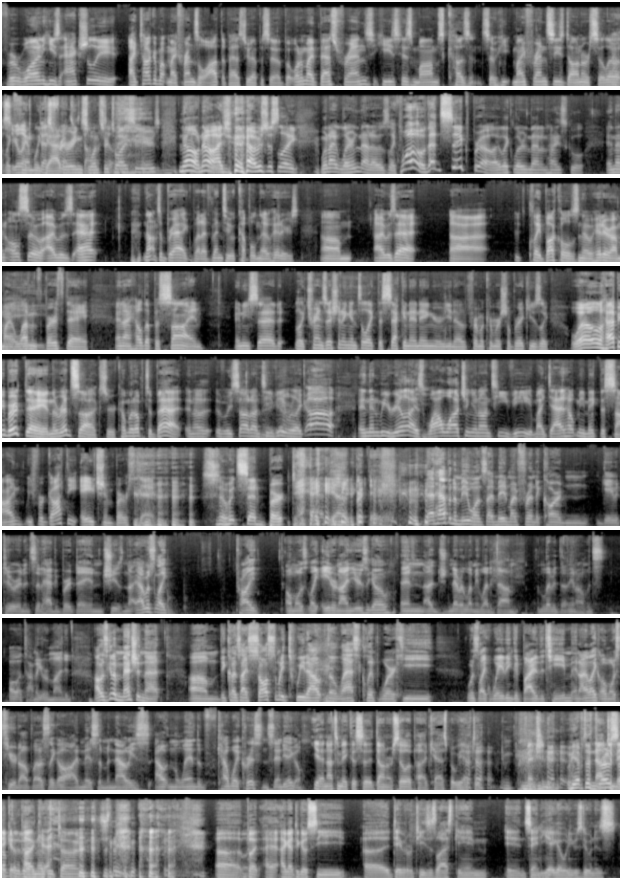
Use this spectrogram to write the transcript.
For one he's actually i talk about my friends a lot the past two episodes but one of my best friends he's his mom's cousin. So he my friend sees don orsillo Oh, at like like, family with gatherings once or twice a year. No no i i was just like when i learned that i was like whoa that's sick bro. I like learned that in high school. And then also i was at not to brag but i've been to a couple no-hitters. Um i was at uh clay buchholz no-hitter on my 11th birthday and I held up a sign and he said like transitioning into like the second inning or you know from a commercial break he was like well happy birthday and the Red Sox are coming up to bat and uh, we saw it on TV and we're like ah and then we realized while watching it on TV my dad helped me make the sign we forgot the H in birthday so it said birthday Yeah, birthday. that happened to me once. I made my friend a card and gave it to her, and it said "Happy Birthday." And she's not. I was like, probably almost like eight or nine years ago, and I just never let me let it down. Live it down. You know, it's all the time I get reminded. I was gonna mention that um, because I saw somebody tweet out the last clip where he was like waving goodbye to the team, and I like almost teared up. I was like, "Oh, I miss him," and now he's out in the land of Cowboy Chris in San Diego. Yeah, not to make this a Don Orsillo podcast, but we have to mention we have to not throw to make it a something in every time Uh, but I, I got to go see uh, David Ortiz's last game in San Diego when he was doing his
